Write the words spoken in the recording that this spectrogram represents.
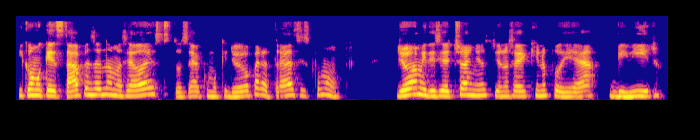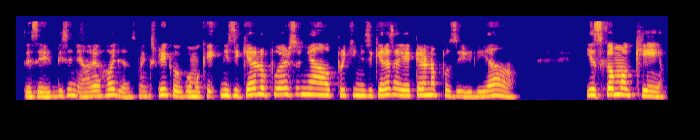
Y como que estaba pensando demasiado de esto, o sea, como que yo veo para atrás y es como, yo a mis 18 años, yo no sabía que uno podía vivir de ser diseñador de joyas, me explico, como que ni siquiera lo pude haber soñado porque ni siquiera sabía que era una posibilidad. Y es como que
